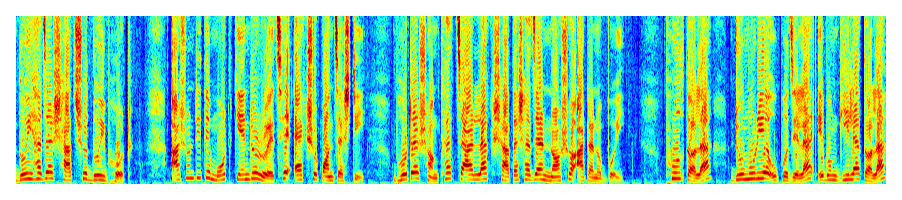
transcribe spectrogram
দুই হাজার সাতশো দুই ভোট। আসনটিতে মোট কেন্দ্র রয়েছে একশো পঞ্চাশটি। ভোটার সংখ্যা চার লাখ সাতাশ হাজার নশো আটানব্বই। ফুলতলা, ডুমুরিয়া উপজেলা এবং গিলাতলা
